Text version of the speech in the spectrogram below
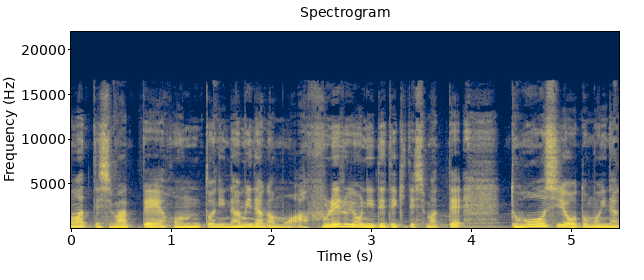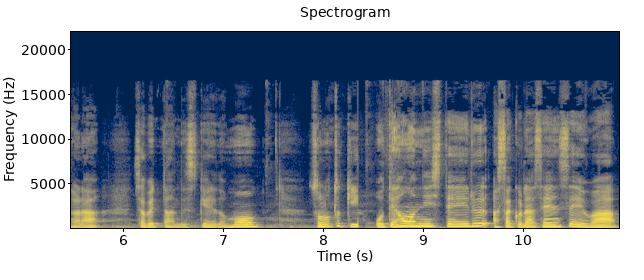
まってしまって本当に涙がもう溢れるように出てきてしまってどうしようと思いながら喋ったんですけれどもその時お手本にしている朝倉先生は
